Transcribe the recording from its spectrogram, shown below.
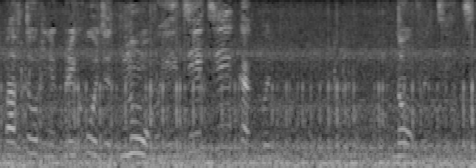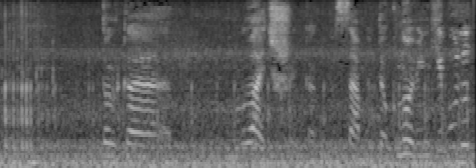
во вторник приходят новые дети, как бы новые дети, только младшие, как бы самые, только новенькие будут,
